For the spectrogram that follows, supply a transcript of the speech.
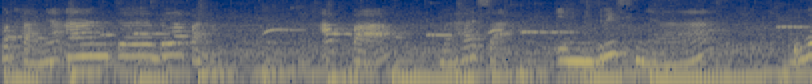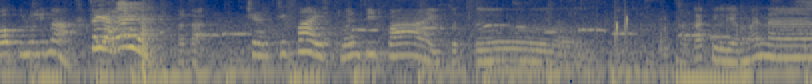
pertanyaan ke-8 Apa bahasa Inggrisnya 25? Saya. Saya. Kakak, Twenty-five. 25, betul Kakak pilih yang mana?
